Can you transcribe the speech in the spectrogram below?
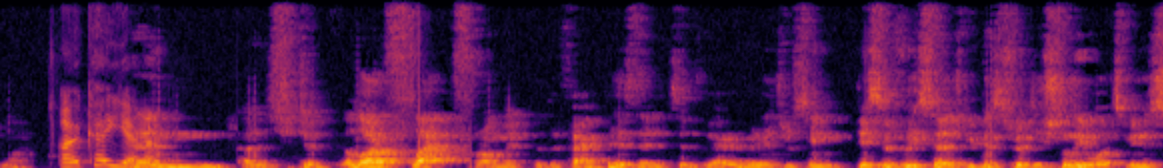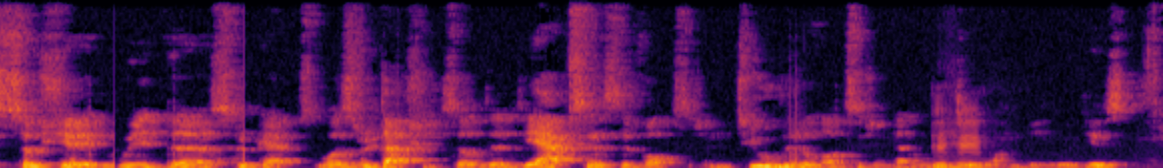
wine. Okay, yeah. And uh, she took a lot of flack from it, but the fact is that it's a very, very interesting piece of research because traditionally what's been associated with uh, screw caps was reduction, so the, the absence of oxygen, too little oxygen that leads mm-hmm. to wine being reduced.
